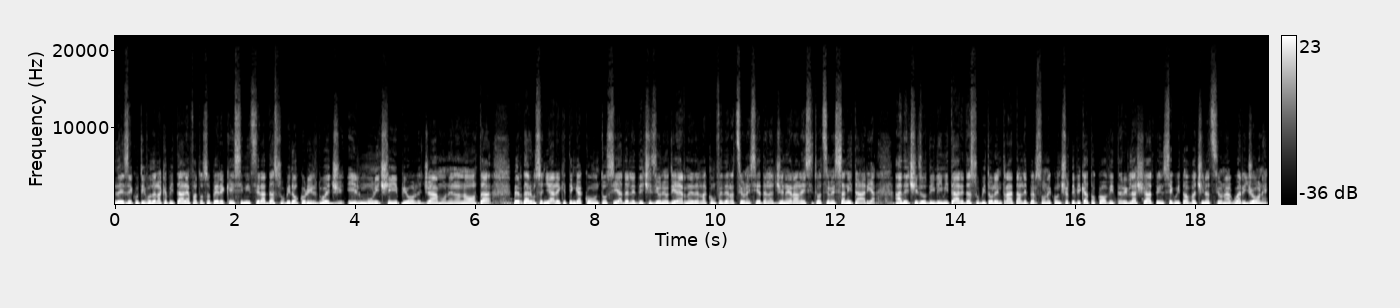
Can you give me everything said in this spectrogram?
L'esecutivo della capitale ha fatto sapere che si inizierà da subito con il 2G. Il municipio, leggiamo nella nota, per dare un segnale che tenga conto sia delle decisioni odierne della Confederazione sia della generale situazione sanitaria, ha deciso di limitare da subito l'entrata alle persone con certificato Covid rilasciato in seguito a vaccinazione a guarigione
